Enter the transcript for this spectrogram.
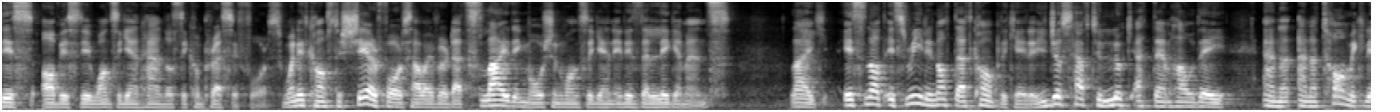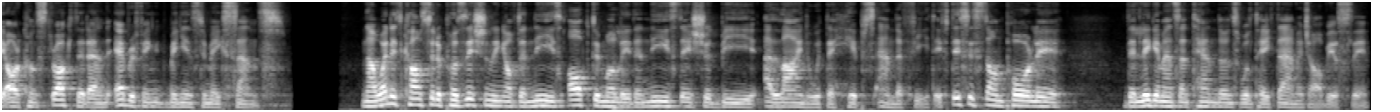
this obviously once again handles the compressive force. When it comes to shear force however that sliding motion once again it is the ligaments like it's not it's really not that complicated. You just have to look at them how they an anatomically are constructed and everything begins to make sense. Now when it comes to the positioning of the knees, optimally the knees they should be aligned with the hips and the feet. If this is done poorly, the ligaments and tendons will take damage obviously.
